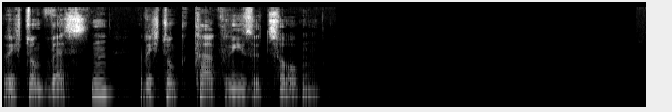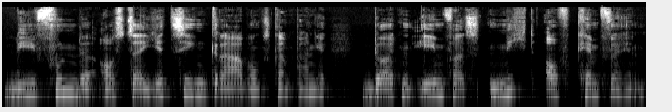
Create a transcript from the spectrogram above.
Richtung Westen, Richtung Kalkriese zogen. Die Funde aus der jetzigen Grabungskampagne deuten ebenfalls nicht auf Kämpfe hin.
